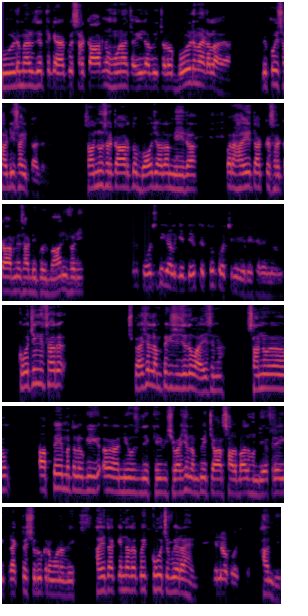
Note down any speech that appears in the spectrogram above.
골ਡ ਮੈਡਲ ਜਿੱਤ ਕੇ ਆਇਆ। ਕੋਈ ਸਰਕਾਰ ਨੂੰ ਹੋਣਾ ਚਾਹੀਦਾ ਵੀ ਚਲੋ 골ਡ ਮੈਡਲ ਆਇਆ ਵੀ ਕੋਈ ਸਾਡੀ ਸਹਾਇਤਾ ਕਰੇ। ਸਾਨੂੰ ਸਰਕਾਰ ਤੋਂ ਬਹੁਤ ਜ਼ਿਆਦਾ ਉਮੀਦ ਆ ਪਰ ਹਜੇ ਤੱਕ ਸਰਕਾਰ ਨੇ ਸਾਡੀ ਕੋਈ ਬਾਹ ਨਹੀਂ ਫੜੀ। ਫਿਰ ਕੋਚ ਦੀ ਗੱਲ ਕੀਤੀ ਕਿੱਥੋਂ ਕੋਚਿੰਗ ਮਿਲੀ ਫਿਰ ਇਹਨਾਂ ਨੂੰ? ਕੋਚਿੰਗ ਸਰ ਸਪੈਸ਼ਲ 올림픽ਸ ਜਦੋਂ ਆਏ ਸੀ ਨਾ ਸਾਨੂੰ ਆਪੇ ਮਤਲਬ ਕਿ ਨਿਊਜ਼ ਦੇਖੀ ਵੀ ਸਪੈਸ਼ਲ 올림픽 4 ਸਾਲ ਬਾਅਦ ਹੁੰਦੀ ਹੈ ਫਿਰ ਇਹ ਪ੍ਰੈਕਟਿਸ ਸ਼ੁਰੂ ਕਰਵਾਉਣ ਦੀ। ਹਜੇ ਤੱਕ ਇਹਨਾਂ ਦਾ ਕੋਈ ਕੋਚ ਵਗੈਰਾ ਹੈ ਨਹੀਂ। ਹਾਂਜੀ।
